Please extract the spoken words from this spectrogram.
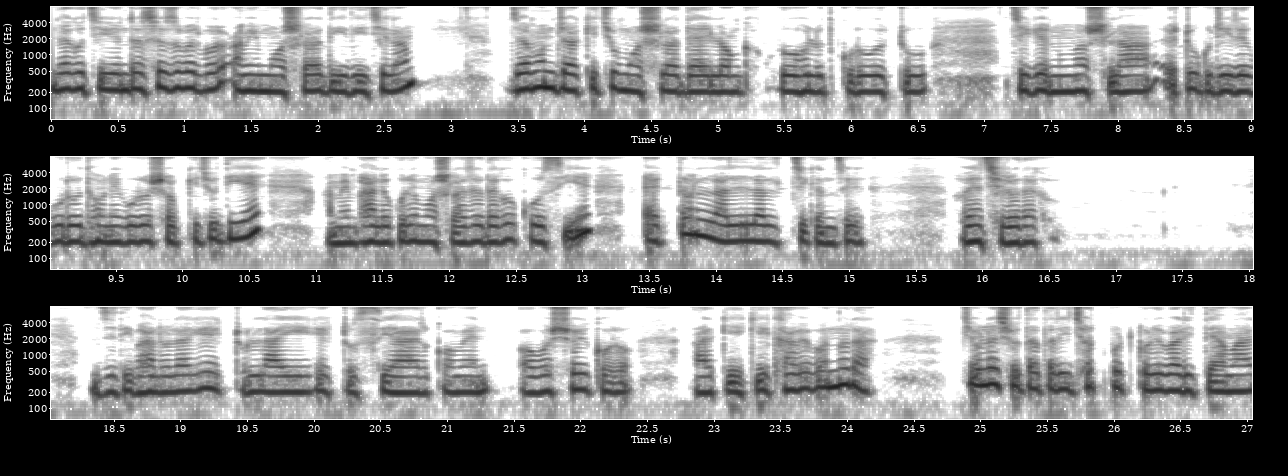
দেখো, চিকেনটা শেষ হওয়ার পর আমি মশলা দিয়ে দিয়েছিলাম। যেমন যা কিছু মশলা দেয়, লঙ্কা গুঁড়ো, হলুদ গুঁড়ো, একটু চিকেন মশলা, একটু জিরে গুঁড়ো, ধনে গুঁড়ো সব কিছু দিয়ে আমি ভালো করে মশলাটা দেখো কষিয়ে একদম লাল লাল চিকেন যে হয়েছিল দেখো। যদি ভালো লাগে একটু লাইক একটু শেয়ার কমেন্ট অবশ্যই করো। আর কে কে খাবে বন্ধুরা? চলে এসো তাড়াতাড়ি ঝটপট করে বাড়িতে আমার।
